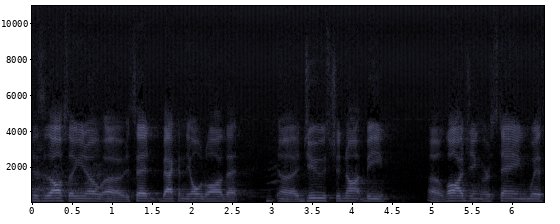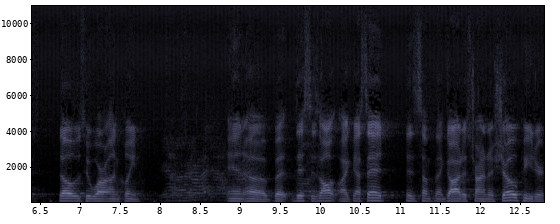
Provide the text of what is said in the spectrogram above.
This is also, you know, uh, it said back in the old law that uh, Jews should not be uh, lodging or staying with those who are unclean. And uh, but this is all, like I said, this is something that God is trying to show Peter,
